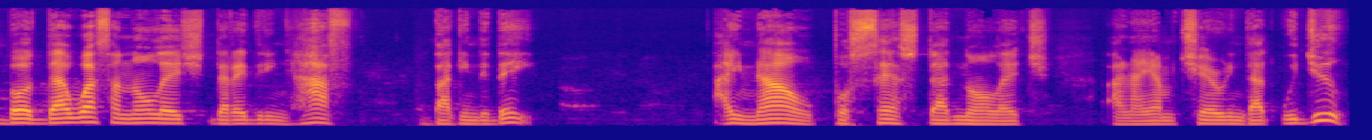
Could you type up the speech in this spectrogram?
But that was a knowledge that I didn't have back in the day. I now possess that knowledge and I am sharing that with you.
